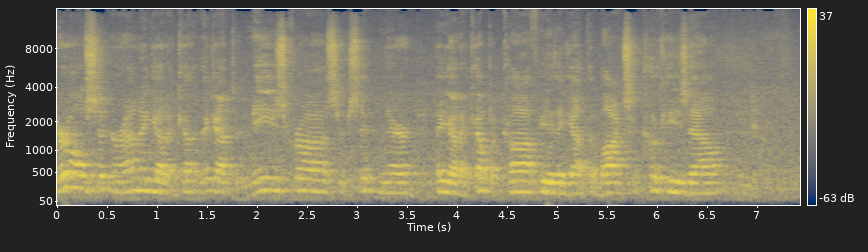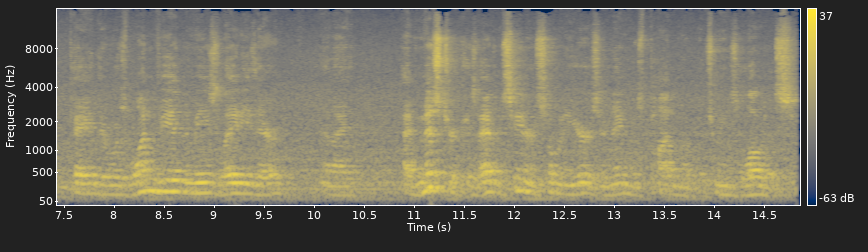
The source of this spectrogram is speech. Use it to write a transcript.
they're all sitting around, they got a they got their knees crossed, they're sitting there, they got a cup of coffee, they got the box of cookies out. Okay, there was one Vietnamese lady there, and I, I missed her because I haven't seen her in so many years. Her name was Padma, which means lotus.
